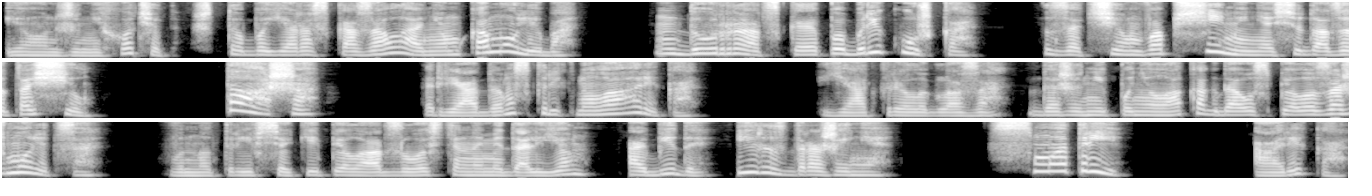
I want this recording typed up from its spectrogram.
И он же не хочет, чтобы я рассказала о нем кому-либо. Дурацкая побрякушка! Зачем вообще меня сюда затащил? «Таша!» — рядом скрикнула Арика. Я открыла глаза, даже не поняла, когда успела зажмуриться. Внутри все кипело от злости на медальон, обиды и раздражения. «Смотри!» Арика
